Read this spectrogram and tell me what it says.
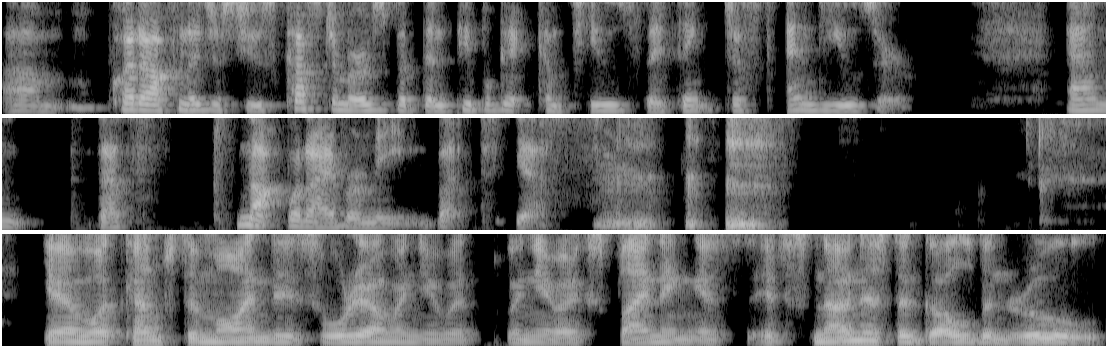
Um, quite often I just use customers, but then people get confused. They think just end user. And that's not what I ever mean, but yes. Yeah, what comes to mind is Horia when you were when you were explaining is it's known as the golden rule.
